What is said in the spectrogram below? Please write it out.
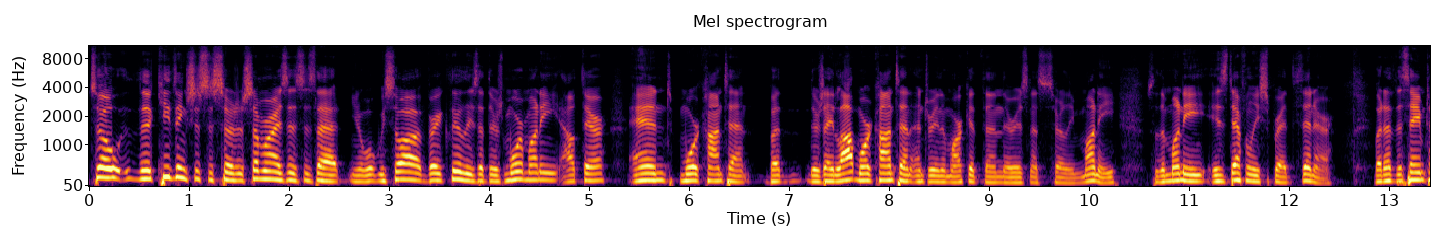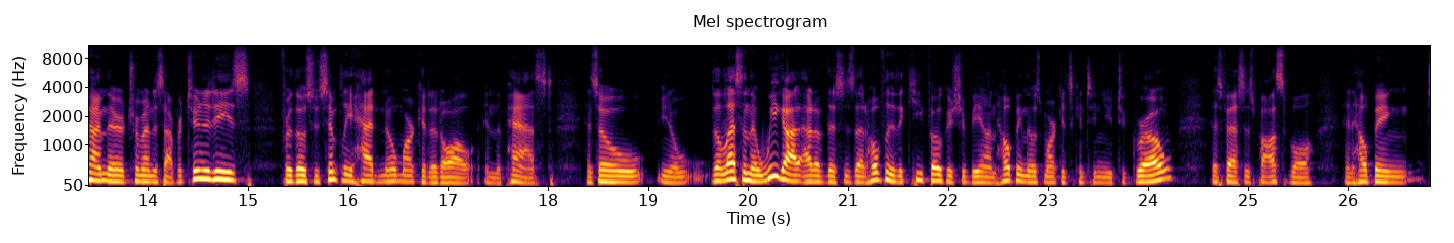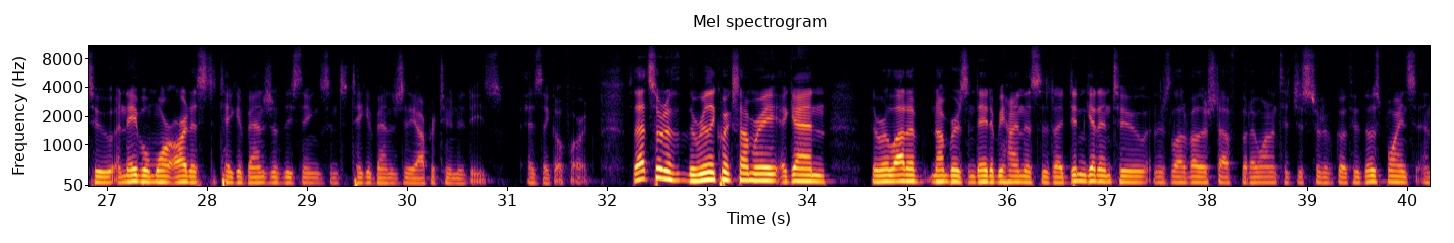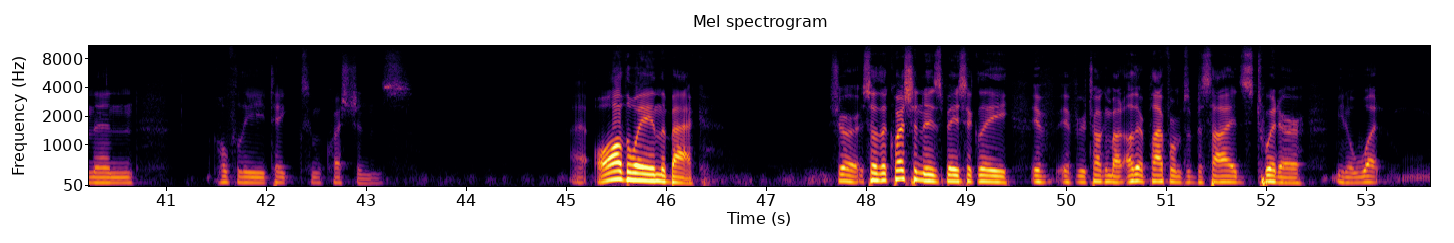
So the key things, just to sort of summarize this, is that you know what we saw very clearly is that there's more money out there and more content but there's a lot more content entering the market than there is necessarily money. So the money is definitely spread thinner. But at the same time, there are tremendous opportunities for those who simply had no market at all in the past. And so, you know, the lesson that we got out of this is that hopefully the key focus should be on helping those markets continue to grow as fast as possible and helping to enable more artists to take advantage of these things and to take advantage of the opportunities as they go forward. So that's sort of the really quick summary. Again, there were a lot of numbers and data behind this that I didn't get into, and there's a lot of other stuff, but I wanted to just sort of go through those points and then hopefully take some questions. Uh, all the way in the back. Sure. So the question is basically, if if you're talking about other platforms besides Twitter, you know, what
